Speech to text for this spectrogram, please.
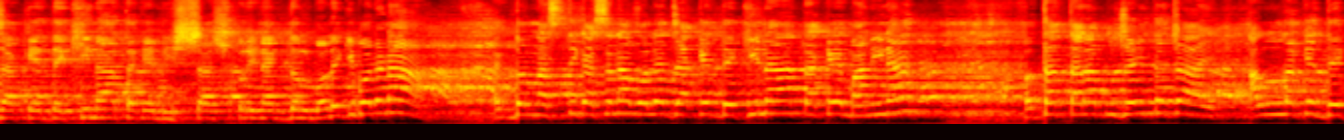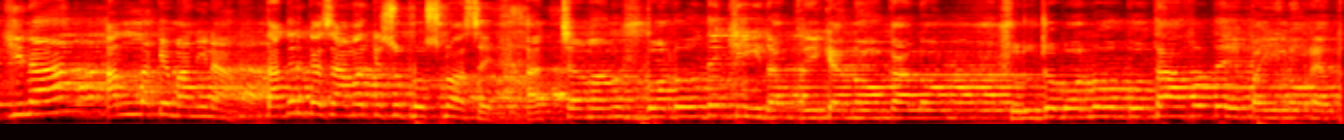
যাকে দেখি না, তাকে বিশ্বাস করি না। একদল বলে কি বলে না? একদল নাস্তিক আছে না বলে যাকে দেখি না, তাকে মানি না? অর্থাৎ তারা বুঝাইতে চায়, আল্লাহকে দেখি না, আল্লাহকে মানি না। তাদের কাছে আমার কিছু প্রশ্ন আছে। আচ্ছা মানুষ, বলো দেখি রাত্রি কেন কালো? সূর্য বলো কোথা হতে পাইলো এত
